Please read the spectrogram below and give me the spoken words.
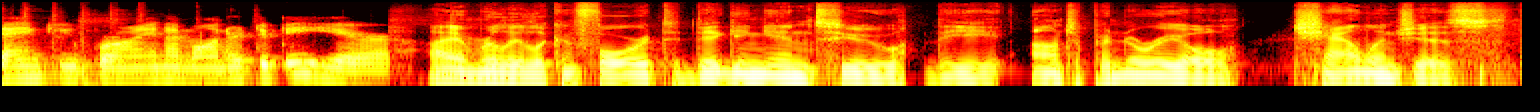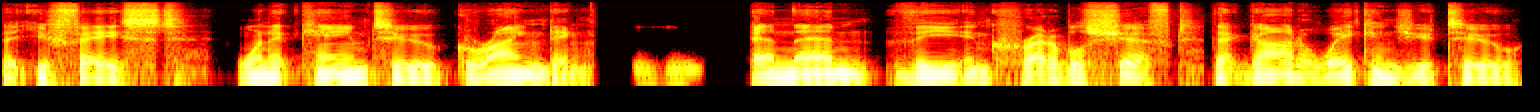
Thank you, Brian. I'm honored to be here. I am really looking forward to digging into the entrepreneurial challenges that you faced when it came to grinding. Mm-hmm. And then the incredible shift that God awakened you to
